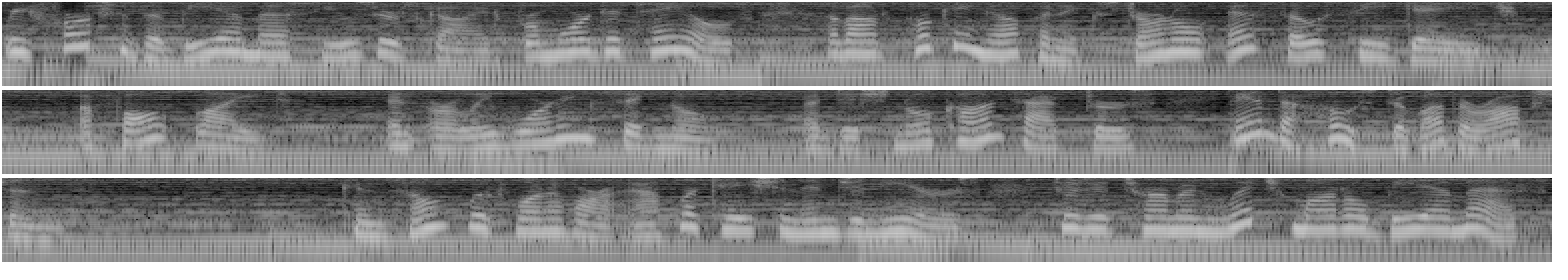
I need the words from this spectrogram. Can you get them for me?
Refer to the BMS User's Guide for more details about hooking up an external SOC gauge, a fault light, an early warning signal, additional contactors, and a host of other options. Consult with one of our application engineers to determine which model BMS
